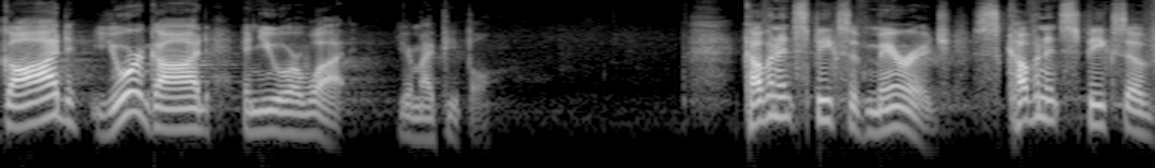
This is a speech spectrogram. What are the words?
God, your God, and you are what? You're my people. Covenant speaks of marriage. Covenant speaks of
